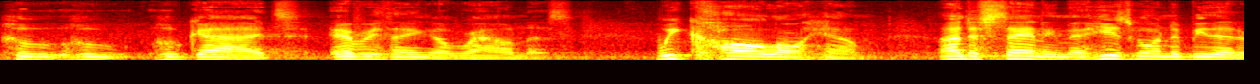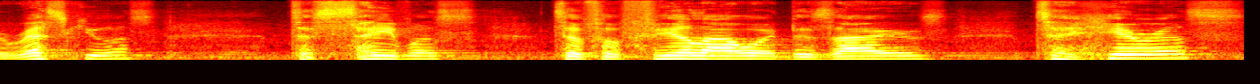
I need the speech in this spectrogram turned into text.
who who who guides everything around us. We call on him understanding that He's going to be there to rescue us, to save us, to fulfill our desires, to hear us,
